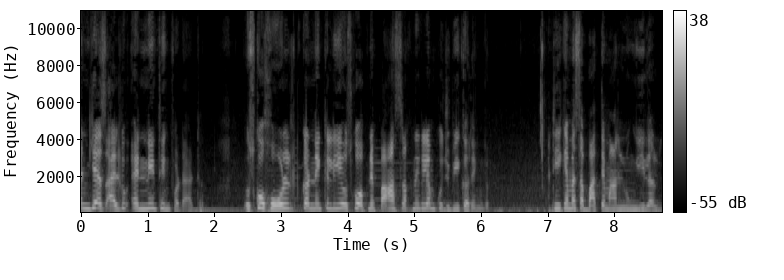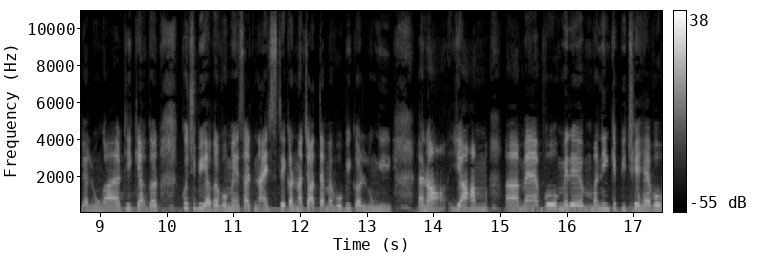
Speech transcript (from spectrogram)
and yes I do anything for that उसको होल्ड करने के लिए उसको अपने पास रखने के लिए हम कुछ भी करेंगे। ठीक है मैं सब बातें मान लूँगी या लूँगा ठीक है अगर कुछ भी अगर वो मेरे साथ नाइट स्टे करना चाहता है मैं वो भी कर लूँगी है ना? या हम आ, मैं वो मेरे मनी के पीछे है वो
